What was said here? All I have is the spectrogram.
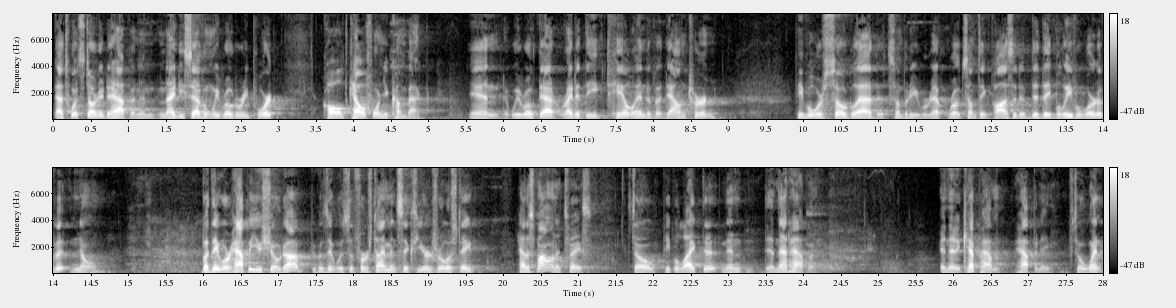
that's what started to happen. In 97, we wrote a report called California Comeback. And we wrote that right at the tail end of a downturn. People were so glad that somebody wrote something positive. Did they believe a word of it? No. But they were happy you showed up because it was the first time in six years real estate had a smile on its face. So people liked it, and then, then that happened. And then it kept ha- happening. So it went,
